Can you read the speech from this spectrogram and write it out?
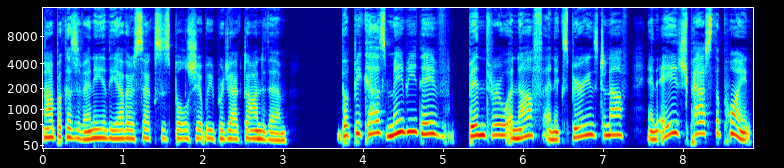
not because of any of the other sexist bullshit we project onto them, but because maybe they've been through enough and experienced enough and aged past the point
